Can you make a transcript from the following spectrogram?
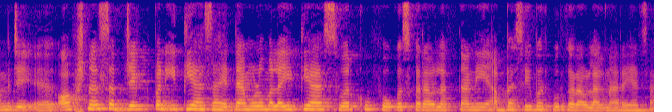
म्हणजे ऑप्शनल सब्जेक्ट पण इतिहास आहे. त्यामुळं मला इतिहासवर खूप फोकस करावं लागतं आणि अभ्यासही भरपूर करावा लागणार आहे याचा.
